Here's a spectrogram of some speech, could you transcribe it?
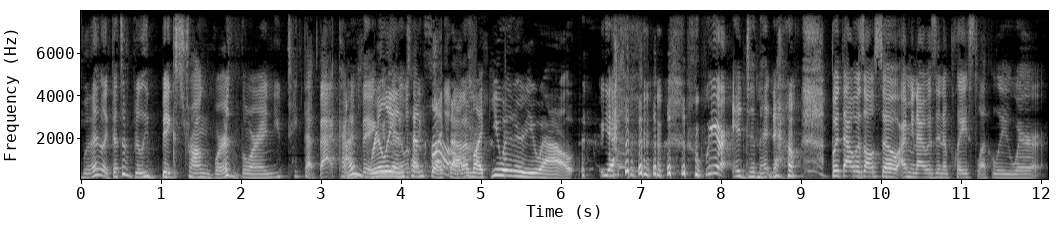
what? Like that's a really big, strong word, Lauren. You take that back, kind I'm of thing. I'm really intense like, like, that. Oh. I'm like, you in or you out. Yeah, we are intimate now. But that was also, I mean, I was in a place, luckily, where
